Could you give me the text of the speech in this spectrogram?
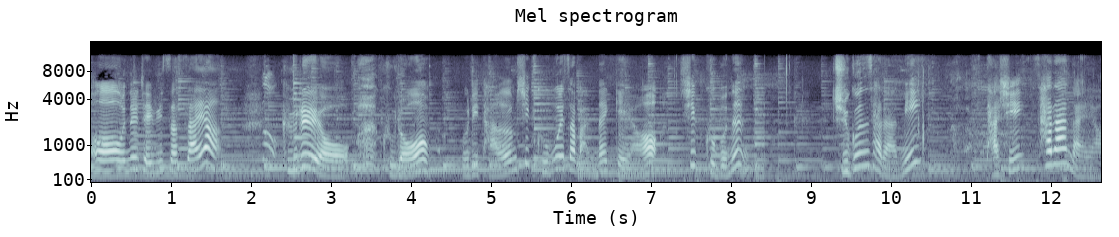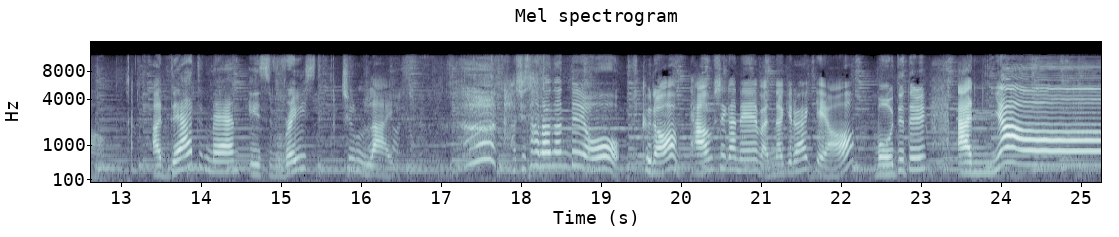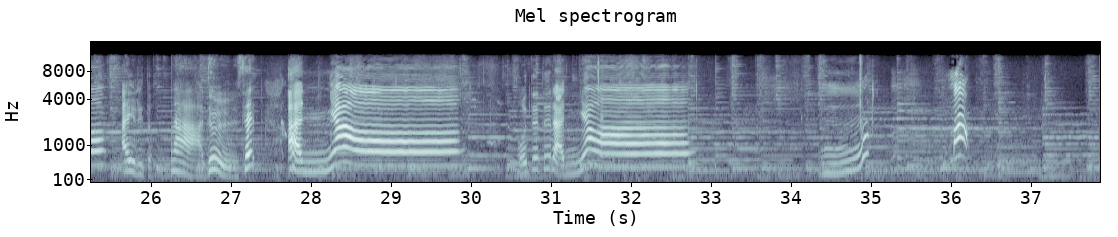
어, 오늘 재밌었어요? 그래요. 그럼 우리 다음 19부에서 만날게요. 19부는 죽은 사람이 다시 살아나요. A dead man is raised to life. 다시 살아난대요. 그럼 다음 시간에 만나기로 할게요. 모두들 안녕. 아유리도 하나, 둘, 셋. 안녕. 모두들 안녕.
